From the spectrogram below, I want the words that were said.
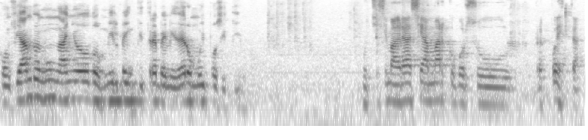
confiando en un año 2023 venidero muy positivo. Muchísimas gracias, Marco, por su respuesta.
